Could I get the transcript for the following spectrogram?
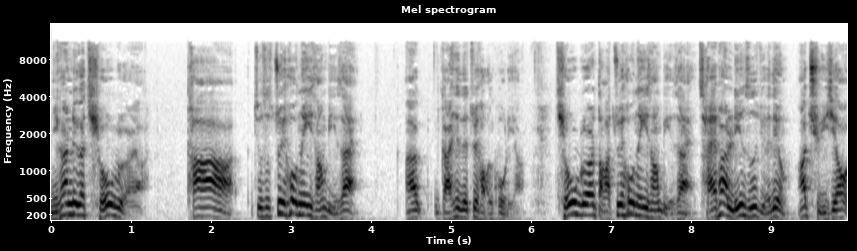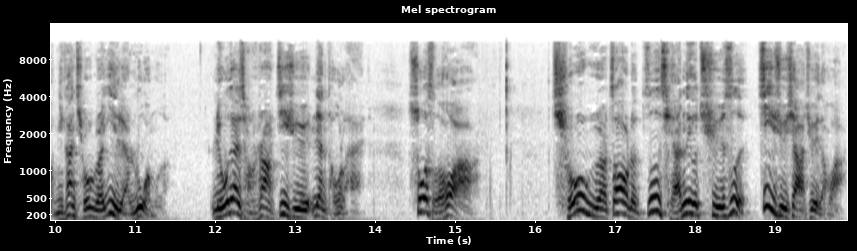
你看这个球哥呀，他就是最后那一场比赛，啊，感谢这最好的库里啊，球哥打最后那一场比赛，裁判临时决定啊取消。你看球哥一脸落寞，留在场上继续练投篮。说实话啊，球哥照着之前那个趋势继续下去的话，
